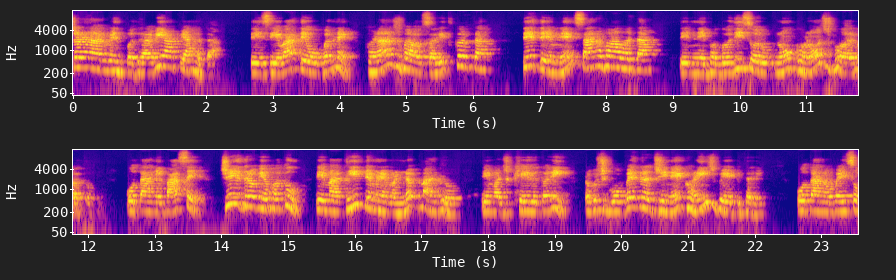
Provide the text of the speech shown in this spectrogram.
ચરણારવિંદ પધરાવી આપ્યા હતા। તે સેવા તેઓ બંને ઘણા જ ભાવ સહિત કરતા. તે તેમને સાનુભાવ હતા. તેમને ભગવદી સ્વરૂપનો ઘણો જ ભર હતો. પોતાની પાસે જે દ્રવ્ય હતું તેમાંથી તેમણે મંડપ બાંધ્યો. તેમજ ખેલ કરી પ્રભુ શ્રી ગોપેન્દ્રજીને ઘણી જ ભેટ કરી. પોતાનો પૈસો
